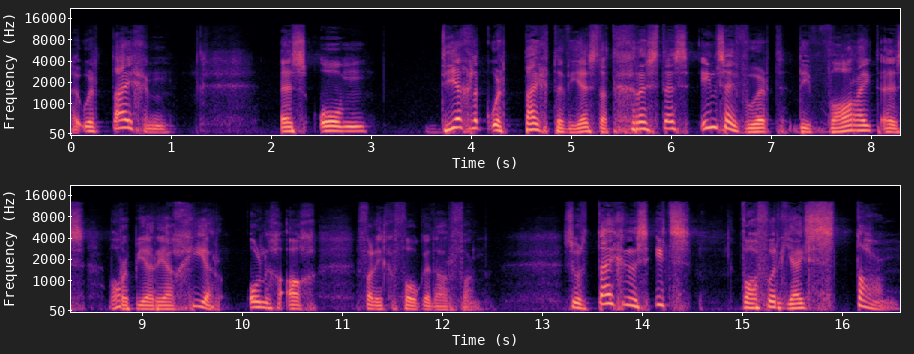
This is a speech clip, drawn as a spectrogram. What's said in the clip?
'n oortuiging is om deeglik oortuig te wees dat Christus en sy woord die waarheid is waarop jy reageer ongeag van die gevolge daarvan. So oortuiging is iets waarvoor jy staan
